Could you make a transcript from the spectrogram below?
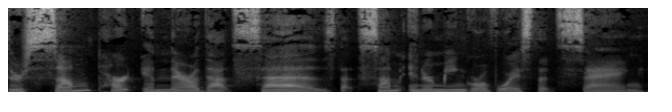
there's some part in there that says that some inner mean girl voice that's saying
